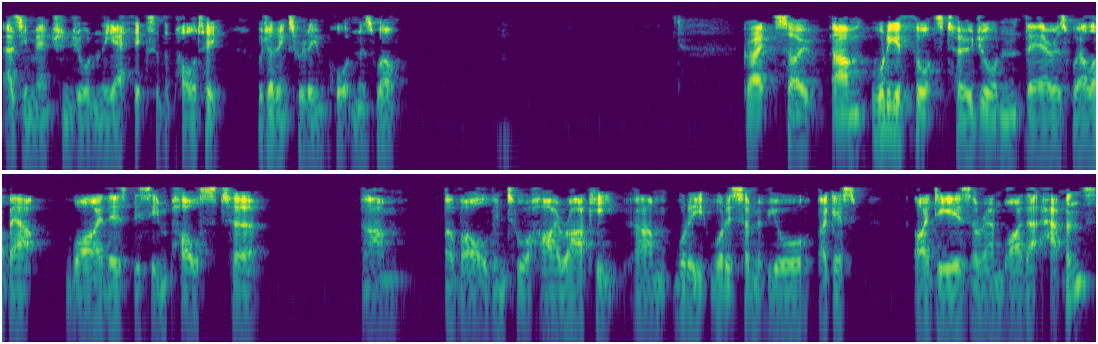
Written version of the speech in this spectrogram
as you mentioned, Jordan, the ethics of the polity, which I think is really important as well. Great. So, um, what are your thoughts too, Jordan, there as well about why there's this impulse to um, evolve into a hierarchy? Um, what are you, what are some of your, I guess, ideas around why that happens?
